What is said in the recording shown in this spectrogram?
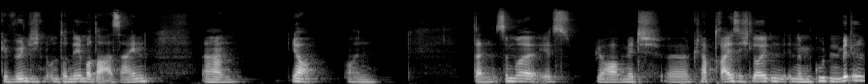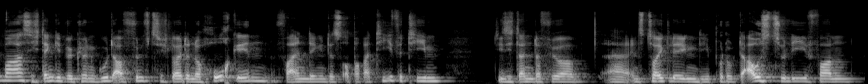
gewöhnlichen Unternehmerdasein. Ähm, ja, und dann sind wir jetzt ja, mit äh, knapp 30 Leuten in einem guten Mittelmaß. Ich denke, wir können gut auf 50 Leute noch hochgehen, vor allen Dingen das operative Team, die sich dann dafür äh, ins Zeug legen, die Produkte auszuliefern,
